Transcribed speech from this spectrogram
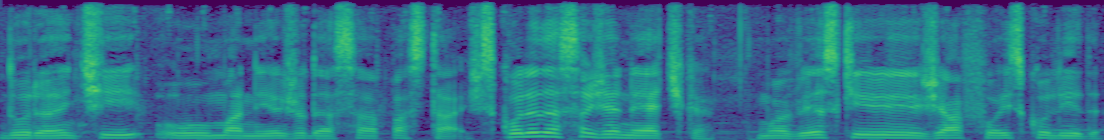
durante o manejo dessa pastagem. Escolha dessa genética, uma vez que já foi escolhida,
